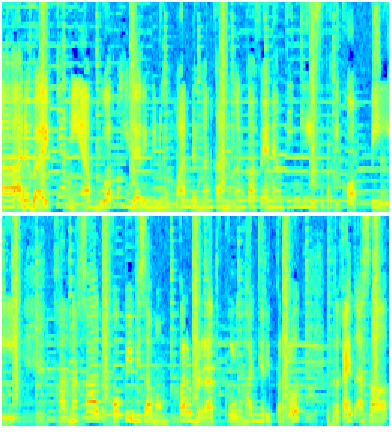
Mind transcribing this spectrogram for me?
eh, ada baiknya nih ya buat menghindari minuman dengan kandungan kafein yang tinggi seperti kopi. Karena kan kopi bisa memperberat keluhan nyeri perut terkait asal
